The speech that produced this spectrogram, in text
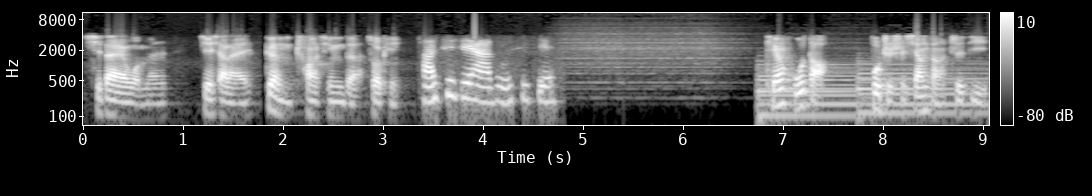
期待我们接下来更创新的作品。好，谢谢阿杜，谢谢。天湖岛不只是香港之地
